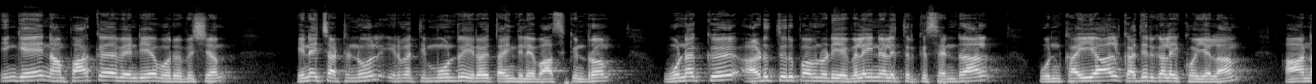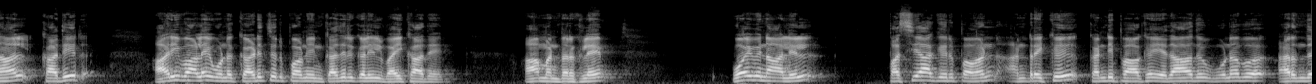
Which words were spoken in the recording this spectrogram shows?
இங்கே நாம் பார்க்க வேண்டிய ஒரு விஷயம். இணைச்சாட்டு நூல் இருபத்தி மூன்று இருபத்தைந்திலே வாசிக்கின்றோம். உனக்கு அடுத்திருப்பவனுடைய விளைநிலத்திற்கு சென்றால் உன் கையால் கதிர்களை கொய்யலாம். ஆனால் கதிர் அறிவாலை உனக்கு அடுத்திருப்பவனின் கதிர்களில் வைக்காதே. ஆம் அன்பர்களே ஓய்வு நாளில் பசியாக இருப்பவன் அன்றைக்கு கண்டிப்பாக ஏதாவது உணவு அருந்த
